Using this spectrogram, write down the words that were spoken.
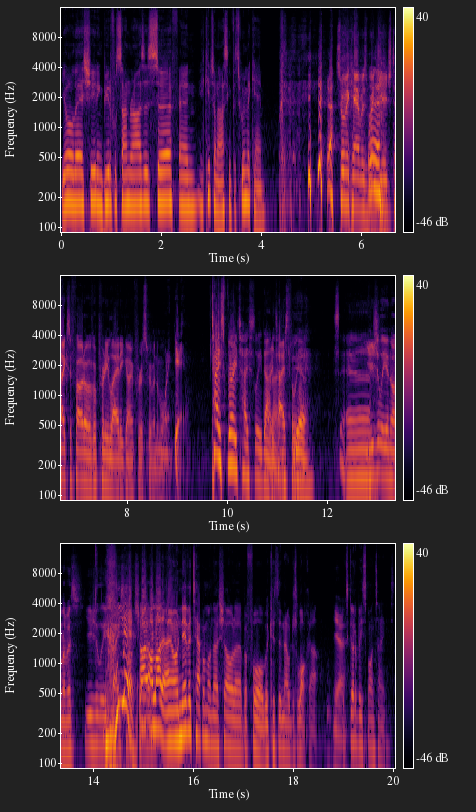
You're there shooting beautiful sunrises, surf, and he keeps on asking for swimmer cam. Swimmer cam is when Yeah. Huge takes a photo of a pretty lady going for a swim in the morning. Yeah, taste very tastefully done. Very eh? tastefully Yeah. Uh, Usually anonymous. Usually yeah, I, I like that. And I'll never tap them on the shoulder before because then they'll just lock up. Yeah. It's got to be spontaneous.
